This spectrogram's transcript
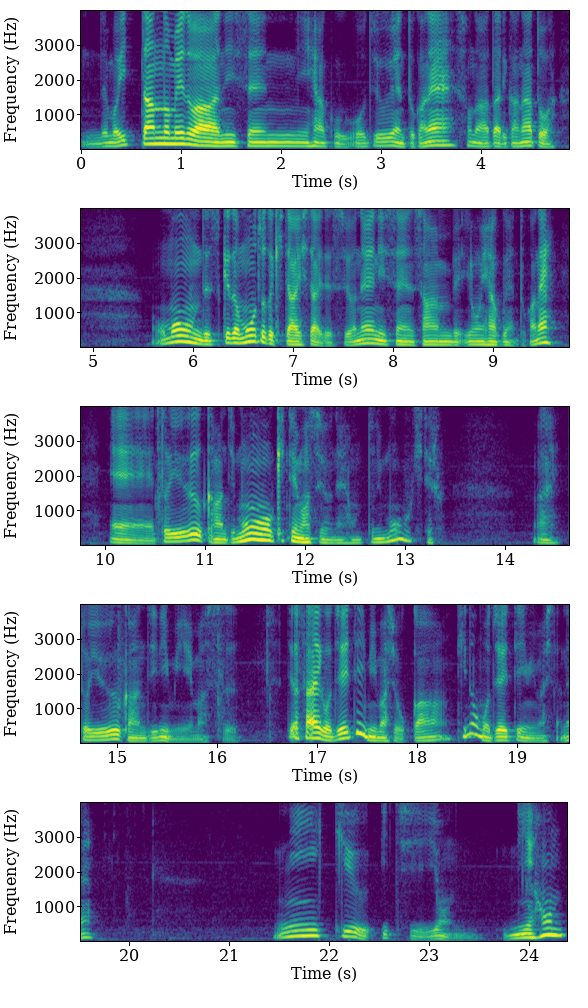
でも一旦の目処は2250円とかね、そのあたりかなとは思うんですけど、もうちょっと期待したいですよね。2300、400円とかね。えー、という感じ。もう来てますよね。本当にもう来てる。はい。という感じに見えます。じゃあ最後 JT 見ましょうか。昨日も JT 見ましたね。2914日本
